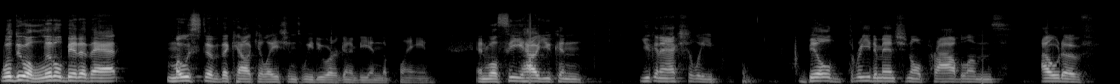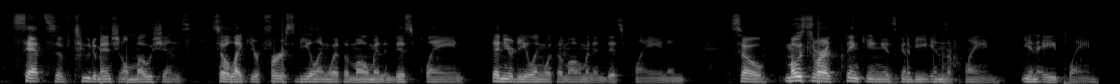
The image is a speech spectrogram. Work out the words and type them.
we'll do a little bit of that. Most of the calculations we do are going to be in the plane. And we'll see how you can you can actually build three-dimensional problems out of sets of two-dimensional motions. So like you're first dealing with a moment in this plane, then you're dealing with a moment in this plane. And so most of our thinking is going to be in the plane, in a plane.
